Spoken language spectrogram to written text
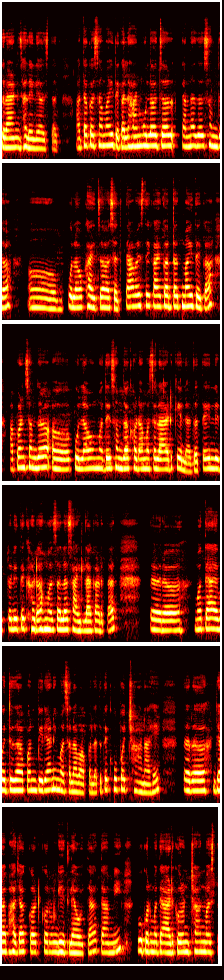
ग्रँड झालेले असतात. आता कसं माहिती आहे का लहान मुलं जर त्यांना जर समजा पुलाव खायचा असेल त्यावेळेस ते काय करतात माहीत आहे का आपण समजा पुलावमध्ये समजा खडा मसाला ॲड केला तर ते लिटरली ते खडा मसाला साईडला काढतात. तर मग त्याऐवजी जर आपण बिर्याणी मसाला वापरला तर ते खूपच छान आहे. तर ज्या भाज्या कट करून घेतल्या होत्या त्या मी कुकरमध्ये ॲड करून छान मस्त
